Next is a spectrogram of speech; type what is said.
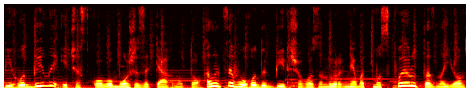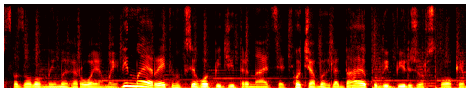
дві години і частково може затягнуто. Але це в угоду більшого занурення в атмосферу та знайомства з головними героями. Він має рейтинг всього PG-13, хоча виглядає куди більш жорстоким.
